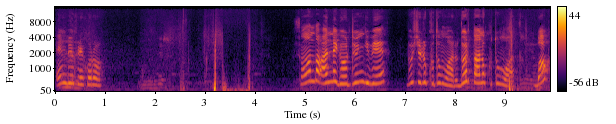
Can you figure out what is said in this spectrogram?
En büyük rekoru. Olabilir. Şu anda anne gördüğün gibi bir sürü kutum var. 4 tane kutum var. Bak.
